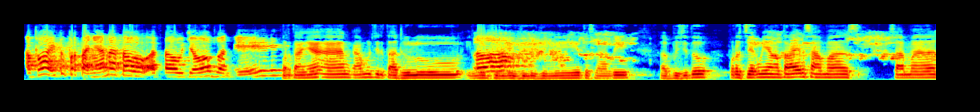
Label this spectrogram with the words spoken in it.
apa itu pertanyaan atau atau jawaban? Eh. Pertanyaan kamu cerita dulu. Ini Ah. gini gini gini terus nanti habis itu proyekmu yang terakhir sama sama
